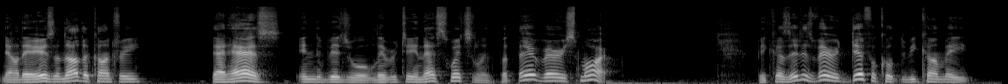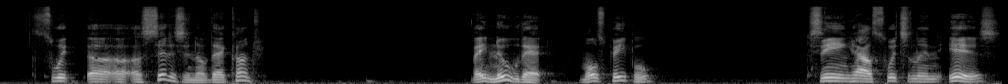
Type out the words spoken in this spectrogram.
Now, there is another country that has individual liberty, and that's Switzerland, but they're very smart because it is very difficult to become a, uh, a citizen of that country. They knew that most people, seeing how Switzerland is,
